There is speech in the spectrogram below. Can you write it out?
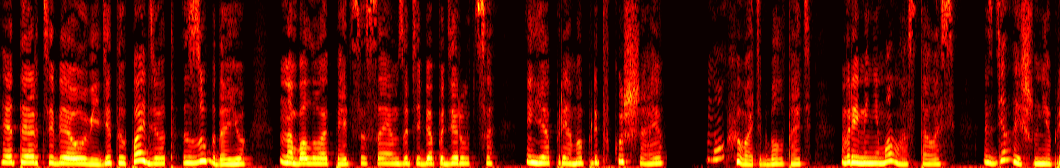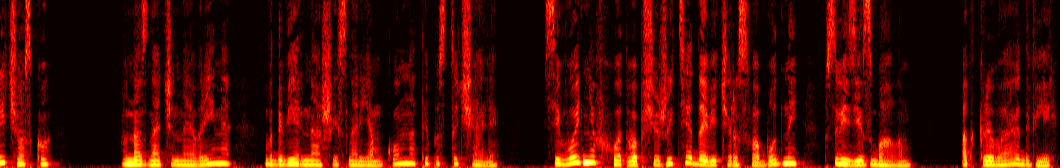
Этер тебя увидит, упадет, зуб даю. На балу опять с Исаем за тебя подерутся. Я прямо предвкушаю. Но хватит болтать, времени мало осталось. Сделаешь мне прическу?» В назначенное время в дверь нашей с Нарьям комнаты постучали. Сегодня вход в общежитие до вечера свободный в связи с балом. Открываю дверь.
